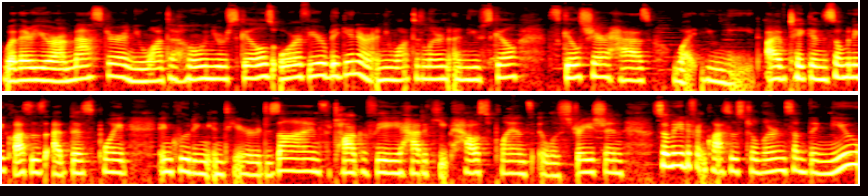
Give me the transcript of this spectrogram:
Whether you're a master and you want to hone your skills, or if you're a beginner and you want to learn a new skill, Skillshare has what you need. I've taken so many classes at this point, including interior design, photography, how to keep house plants, illustration, so many different classes to learn something new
